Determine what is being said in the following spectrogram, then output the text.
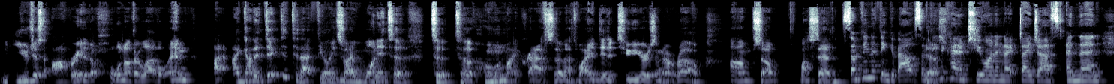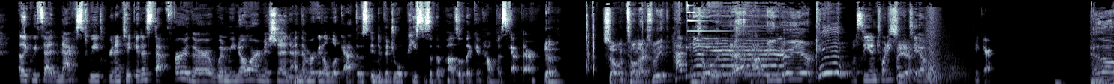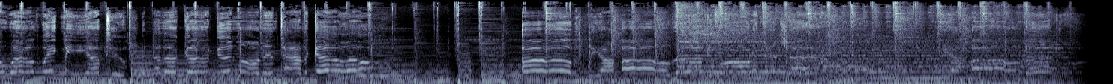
you just operate at a whole nother level. And I, I, got addicted to that feeling. So I wanted to, to, to hone my craft. So that's why I did it two years in a row. Um, so well said. Something to think about, something yes. to kind of chew on and digest. And then, like we said, next week, we're going to take it a step further when we know our mission. And then we're going to look at those individual pieces of the puzzle that can help us get there. Yep. So until next week, happy New enjoy, Year. Yeah, happy New Year. We'll see you in 2022. Take care. Hello world, wake me up to another good, good morning. Time to go.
